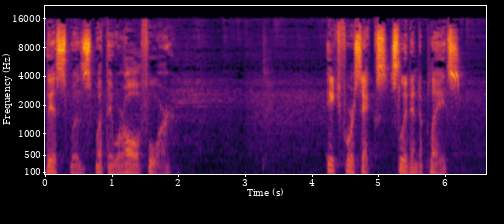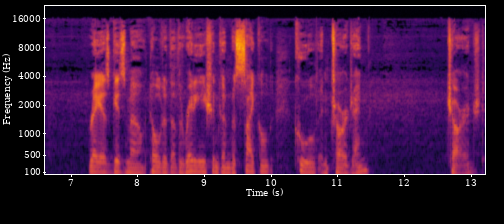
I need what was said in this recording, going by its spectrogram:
This was what they were all for. H46 slid into place. Rhea's gizmo told her that the radiation gun was cycled, cooled, and charging. Charged.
